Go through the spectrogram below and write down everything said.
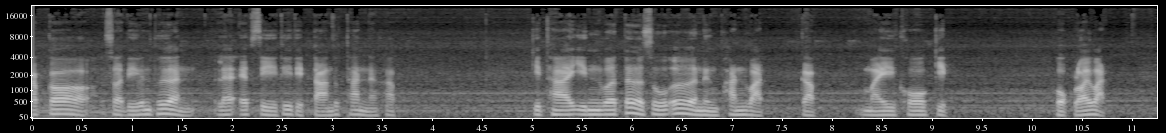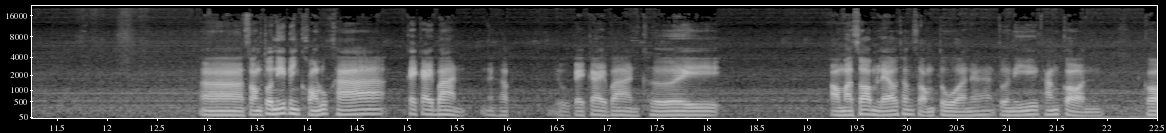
ครับก็สวัสดีเพื่อนๆ และ FC ที่ติดตามทุกท่านนะครับกิทายอินเวอร์เตอร์ซูเออร์1,000 วัตต์ กับไมโครกิจ600 วัตต์อาสองตัวนี้เป็นของลูกค้าใกล้ ๆ บ้านนะครับ อยู่ใกล้ ๆ บ้านเคยเอามาซ่อมแล้วทั้งสองตัวนะฮะตัวนี้ครั้งก่อนก็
